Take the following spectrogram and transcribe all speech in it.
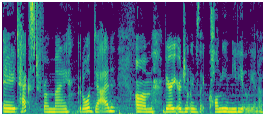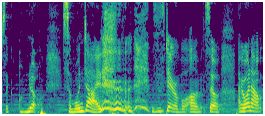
a text from my good old dad. Um, very urgently was like, "Call me immediately," and I was like, "Oh no, someone died. this is terrible." Um, so I went out,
